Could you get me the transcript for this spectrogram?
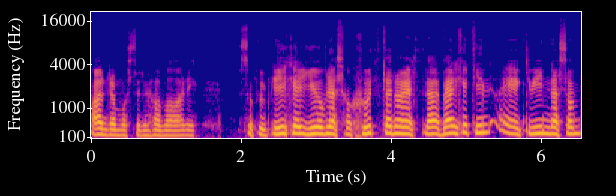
Andra måste det ha varit. Så publiken jublade som sjutton och jag lade märke till en kvinna som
